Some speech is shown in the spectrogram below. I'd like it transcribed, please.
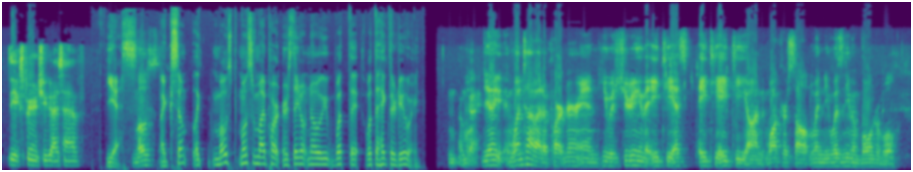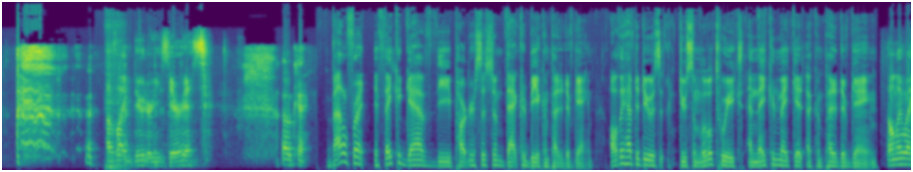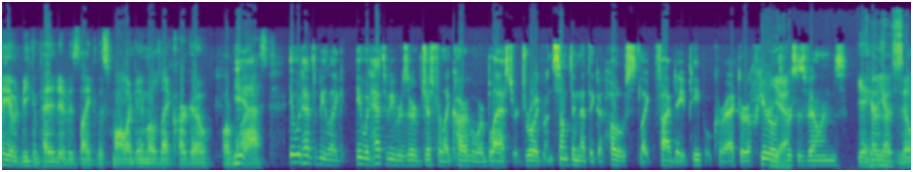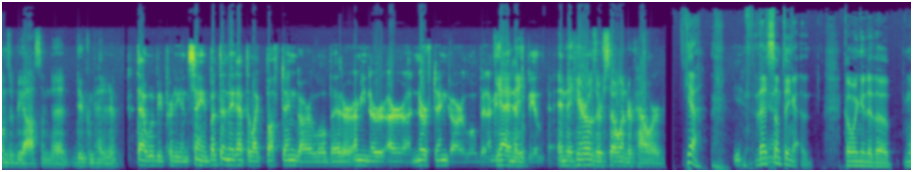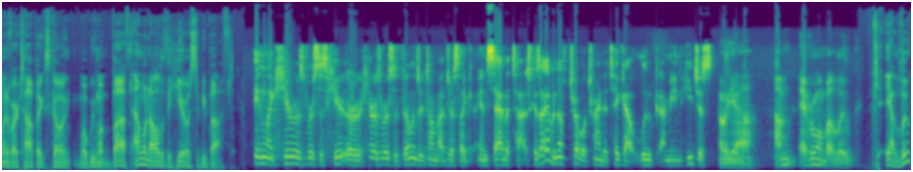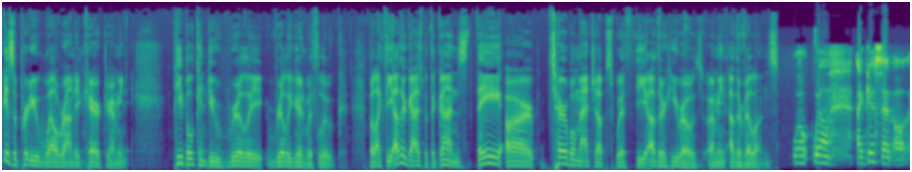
the experience you guys have? Yes, Most like some like most most of my partners, they don't know what the what the heck they're doing. Okay. Yeah, one time I had a partner and he was shooting the ATS AT-AT on Walker Assault when he wasn't even vulnerable. I was like, dude, are you serious? Okay. Battlefront, if they could have the partner system, that could be a competitive game. All they have to do is do some little tweaks, and they can make it a competitive game. The only way it would be competitive is like the smaller game modes like Cargo or Yeah. Blast. it would have to be like it would have to be reserved just for like cargo or blast or droid run, something that they could host like five to eight people, correct? Or heroes Yeah. versus villains. Yeah, heroes yes. versus villains would be awesome to do competitive. That would be pretty insane. But then they'd have to like buff Dengar a little bit, or I mean, or, or uh, nerf Dengar a little bit. I mean, Yeah, and have they- to be. And the heroes are so underpowered. Yeah, that's yeah. something. uh, Going into the one of our topics, going what we want buffed. I want all of the heroes to be buffed. In like heroes versus hero or heroes versus villains. Are you talking about just like in sabotage? Because I have enough trouble trying to take out Luke. I mean, he just Oh yeah, I'm everyone but Luke. Yeah, Luke is a pretty well-rounded character. I mean, people can do really, really good with Luke, but like the other guys with the guns, they are terrible matchups with the other heroes. I mean, other villains. well, well. I guess that all.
